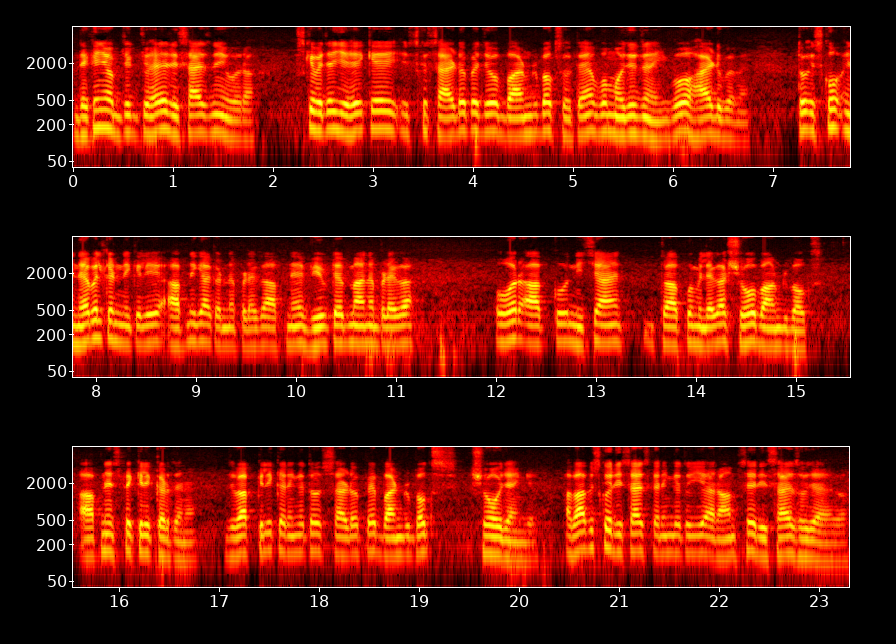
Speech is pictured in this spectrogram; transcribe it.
देखें, ये ऑब्जेक्ट जो है रिसाइज नहीं हो रहा। उसकी वजह यह है कि इसके साइडों पे जो बाउंड्री बॉक्स होते हैं, वो मौजूद नहीं, वो हाइड हुए हैं तो इसको इनेबल करने के लिए आपने क्या करना पड़ेगा? आपने व्यू टैब में आना पड़ेगा और आपको नीचे आए तो आपको मिलेगा शो बाउंड्री बॉक्स आपने इस पर क्लिक कर देना है। जब आप क्लिक करेंगे तो साइडों पे बाउंड्री बॉक्स शो हो जाएँगे। अब आप इसको रिसाइज करेंगे तो ये आराम से रिसाइज हो जाएगा।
